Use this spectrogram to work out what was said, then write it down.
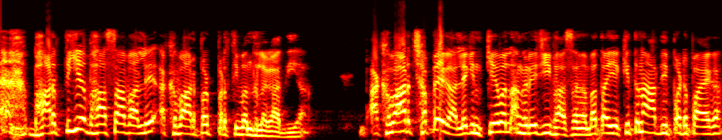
भारतीय भाषा वाले अखबार पर प्रतिबंध लगा दिया। अखबार छपेगा, लेकिन केवल अंग्रेज़ी भाषा में। बताइए, कितना आदमी पढ़ पाएगा?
